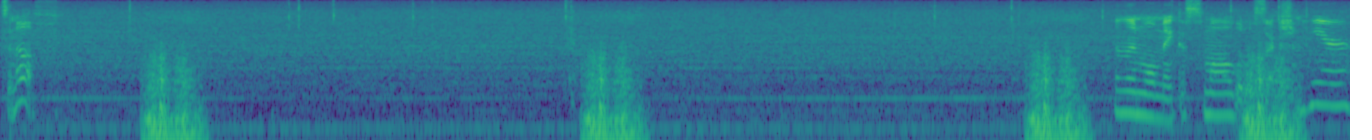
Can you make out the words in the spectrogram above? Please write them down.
that's enough. And then we'll make a small little section here.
